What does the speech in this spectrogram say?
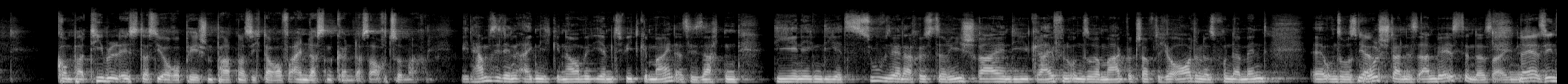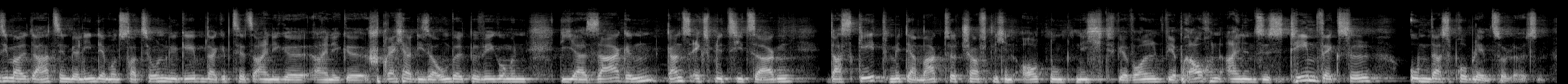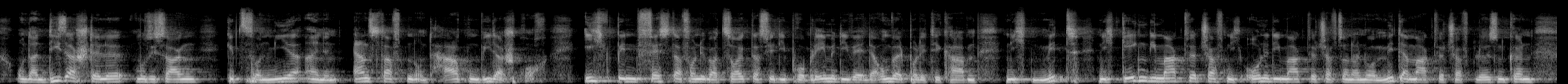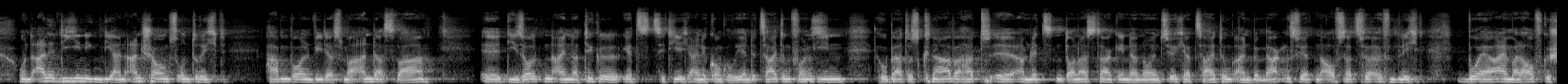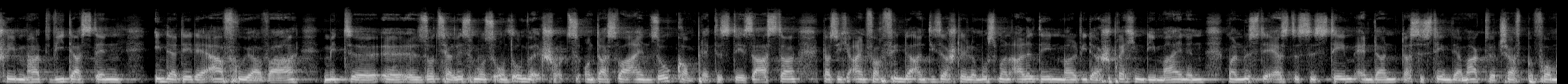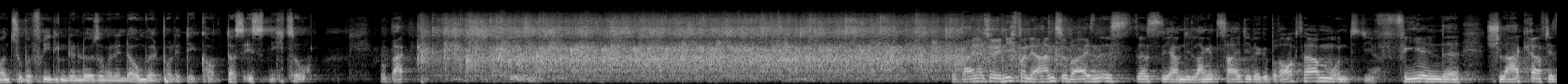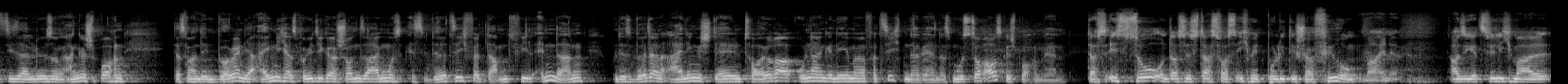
kompatibel ist, dass die europäischen Partner sich darauf einlassen können, das auch zu machen. Wen haben Sie denn eigentlich genau mit Ihrem Tweet gemeint, als Sie sagten, diejenigen, die jetzt zu sehr nach Hysterie schreien, die greifen unsere marktwirtschaftliche Ordnung, das Fundament äh, unseres ja. Wohlstandes an. Wer ist denn das eigentlich? Naja, sehen Sie mal, da hat es in Berlin Demonstrationen gegeben. Da gibt es jetzt einige, einige Sprecher dieser Umweltbewegungen, die ja sagen, ganz explizit sagen, das geht mit der marktwirtschaftlichen Ordnung nicht. Wir wollen, wir brauchen einen Systemwechsel, um das Problem zu lösen. Und an dieser Stelle, muss ich sagen, gibt es von mir einen ernsthaften und harten Widerspruch. Ich bin fest davon überzeugt, dass wir die Probleme, die wir in der Umweltpolitik haben, nicht mit, nicht gegen die Marktwirtschaft, nicht ohne die Marktwirtschaft, sondern nur mit der Marktwirtschaft lösen können. Und alle diejenigen, die einen Anschauungsunterricht haben wollen, wie das mal anders war, die sollten einen Artikel, jetzt zitiere ich eine konkurrierende Zeitung von Was? Ihnen, Hubertus Knabe hat äh, am letzten Donnerstag in der Neuen Zürcher Zeitung einen bemerkenswerten Aufsatz veröffentlicht, wo er einmal aufgeschrieben hat, wie das denn in der DDR früher war mit äh, äh, Sozialismus und Umweltschutz. Und das war ein so komplettes Desaster, dass ich einfach finde, an dieser Stelle muss man alle denen mal widersprechen, die meinen, man müsste erst das System ändern, das System der Marktwirtschaft, bevor man zu befriedigenden Lösungen in der Umweltpolitik kommt. Das ist nicht so. Wobei. Wobei natürlich nicht von der Hand zu weisen ist, dass Sie haben die lange Zeit, die wir gebraucht haben und die fehlende Schlagkraft jetzt dieser Lösung angesprochen. dass man den Bürgern ja eigentlich als Politiker schon sagen muss, es wird sich verdammt viel ändern und es wird an einigen Stellen teurer, unangenehmer, verzichtender werden. Das muss doch ausgesprochen werden. Das ist so und das ist das, was ich mit politischer Führung meine. Also jetzt will ich mal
